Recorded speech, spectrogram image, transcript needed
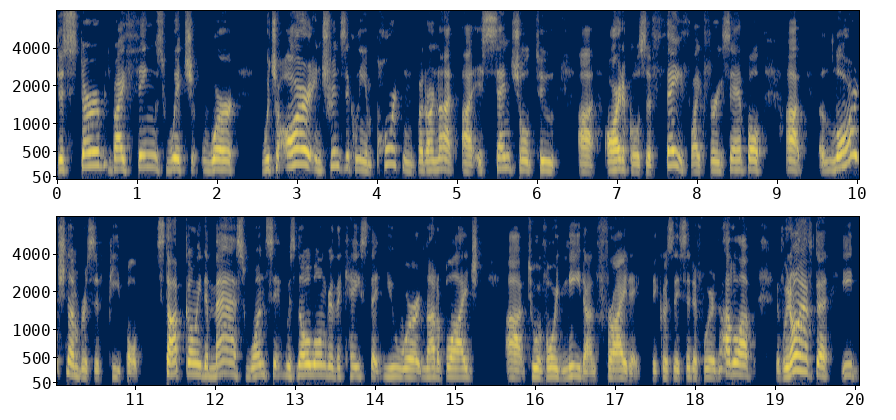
disturbed by things which were which are intrinsically important but are not uh, essential to uh, articles of faith. Like, for example, uh, large numbers of people stopped going to mass once it was no longer the case that you were not obliged uh, to avoid meat on Friday because they said if we're not allowed, if we don't have to eat,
